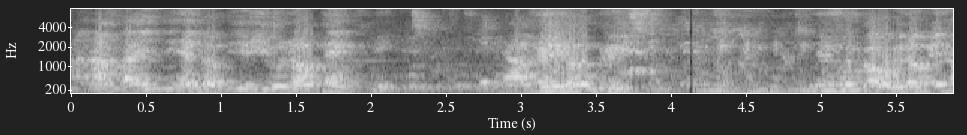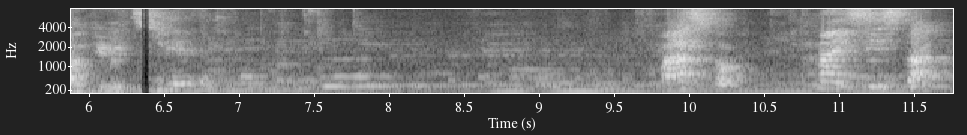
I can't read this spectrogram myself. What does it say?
and after the end of the day you will not thank me you are very hungry. Even God will not be happy with you. Pastor, my sister,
